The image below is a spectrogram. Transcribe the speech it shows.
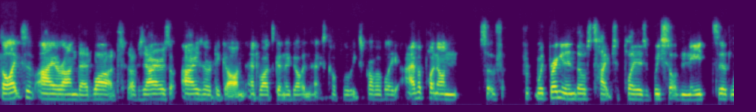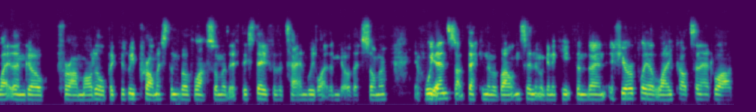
the likes of Ajer and Édouard. Obviously, Ajer's, Ajer's already gone. Édouard's going to go in the next couple of weeks, probably. I have a point on sort of with bringing in those types of players, we sort of need to let them go for our model because we promised them both last summer that if they stayed for the 10, we'd let them go this summer. If we Yeah. then start decking them about and saying that we're going to keep them, then if you're a player like Odsonne Édouard,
